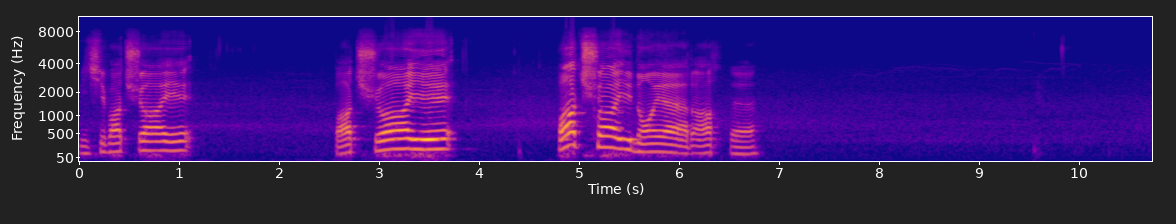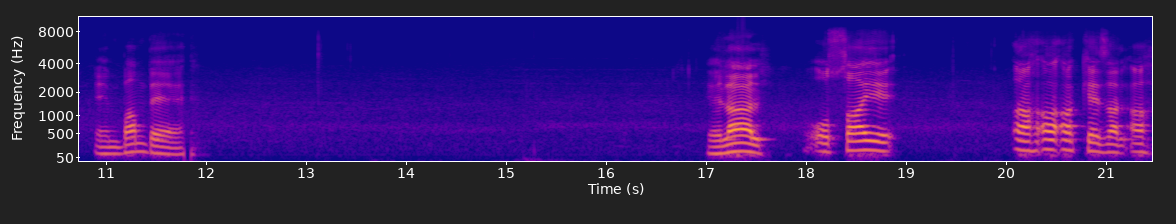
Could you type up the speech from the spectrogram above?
Michi Batshuayi. Batshuayi. Batshuayi Neuer. Ah be. Mbambe. Helal. Osayi. Ah ah ah Kezal ah.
